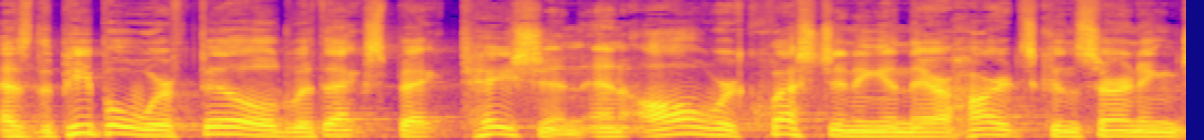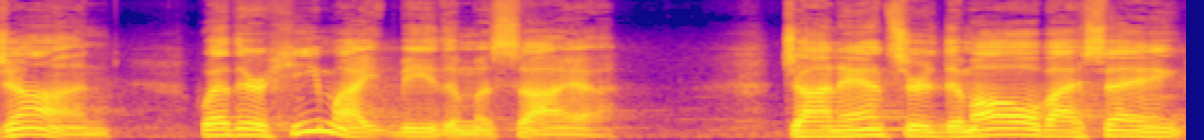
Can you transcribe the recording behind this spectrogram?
As the people were filled with expectation, and all were questioning in their hearts concerning John, whether he might be the Messiah. John answered them all by saying,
